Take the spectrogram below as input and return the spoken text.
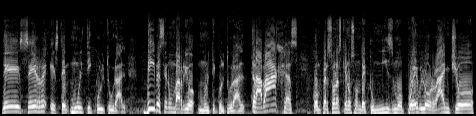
de ser este multicultural. Vives en un barrio multicultural, trabajas con personas que no son de tu mismo pueblo, rancho,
